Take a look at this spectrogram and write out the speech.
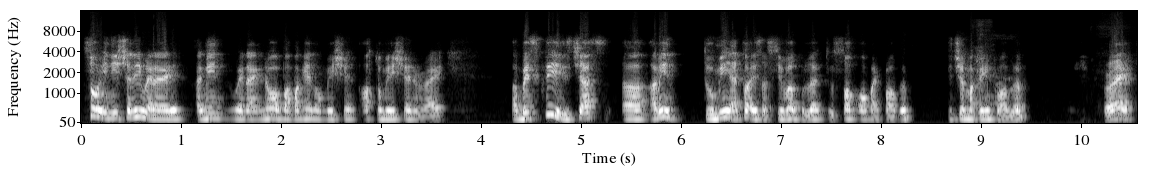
So initially when I I mean when I know about marketing automation automation, right? Uh, basically it's just uh, I mean to me I thought it's a silver bullet to solve all my problem, digital marketing problem. Right.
